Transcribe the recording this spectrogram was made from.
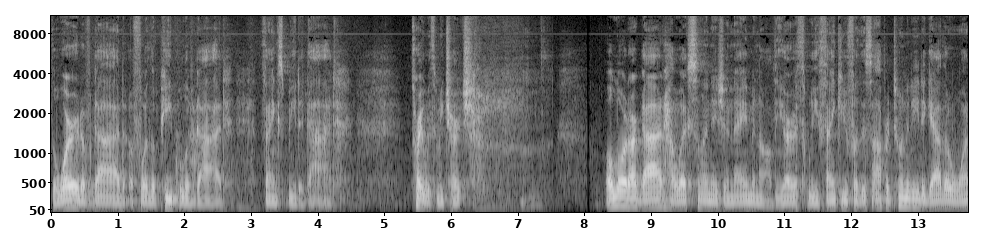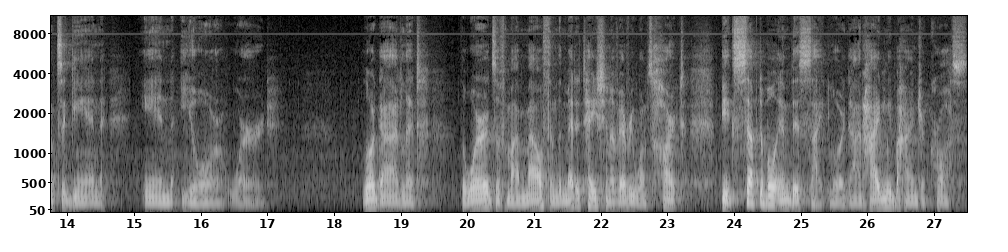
The word of God for the people of God. Thanks be to God. Pray with me, church. O Lord our God, how excellent is your name in all the earth. We thank you for this opportunity to gather once again in your word. Lord God, let the words of my mouth and the meditation of everyone's heart be acceptable in this sight, Lord God. Hide me behind your cross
